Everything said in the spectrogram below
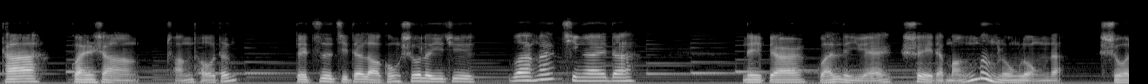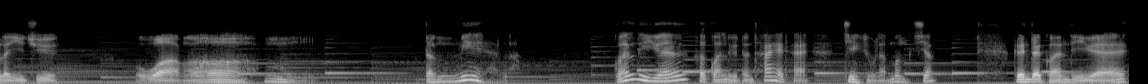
他关上床头灯，对自己的老公说了一句：“晚安，亲爱的。”那边管理员睡得朦朦胧胧的，说了一句：“晚安。”嗯，灯灭了，管理员和管理员太太进入了梦乡。跟着管理员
